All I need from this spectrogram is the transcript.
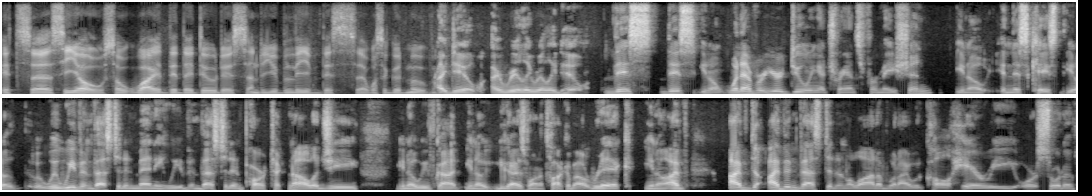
its uh, CEO. So why did they do this? And do you believe this uh, was a good move? I do. I really, really do. This, this, you know, whenever you're doing a transformation, you know, in this case, you know, we, we've invested in many. We've invested in Par Technology. You know, we've got, you know, you guys want to talk about RICK. You know, I've, I've, I've invested in a lot of what I would call hairy or sort of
